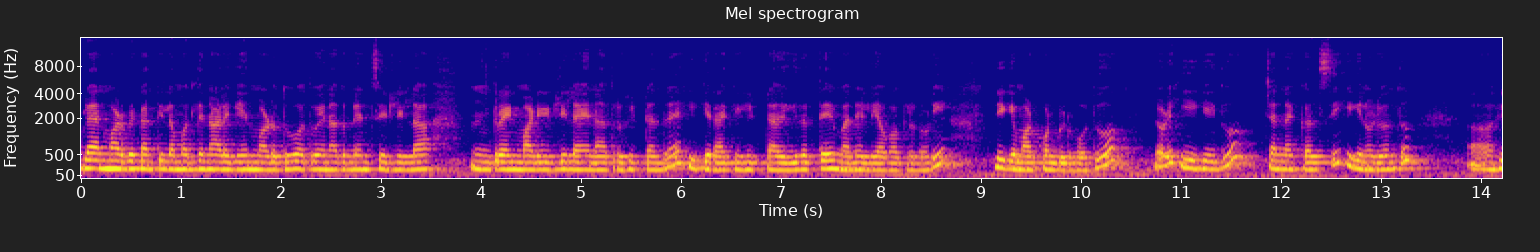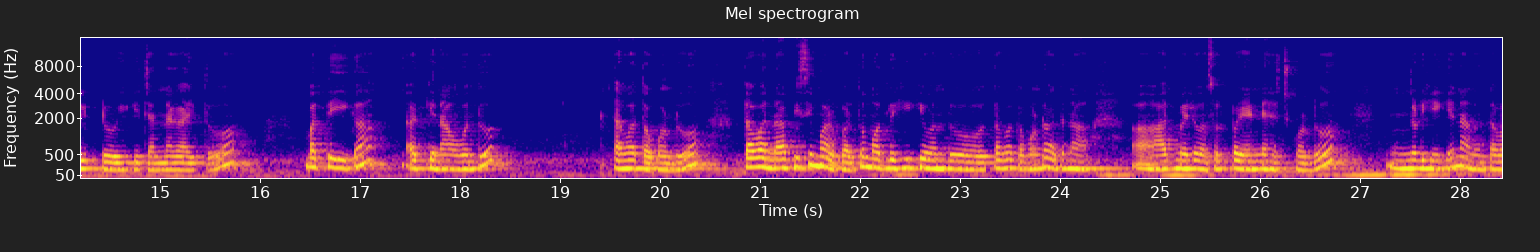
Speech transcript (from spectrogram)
ಪ್ಲ್ಯಾನ್ ಮಾಡಬೇಕಂತಿಲ್ಲ. ಮೊದಲೇ ನಾಳೆಗೆ ಏನು ಮಾಡೋದು? ಅಥವಾ ಏನಾದರೂ ನೆನೆಸಿಡಲಿಲ್ಲ? ಗ್ರೈಂಡ್ ಮಾಡಿ ಇಡಲಿಲ್ಲ, ಏನಾದರೂ ಹಿಟ್ಟಂದರೆ ಹೀಗೆ ರಾಗಿ ಹಿಟ್ಟು ಇರುತ್ತೆ ಮನೆಯಲ್ಲಿ ಯಾವಾಗಲೂ ನೋಡಿ. ಹೀಗೆ ಮಾಡ್ಕೊಂಡು ಬಿಡ್ಬೋದು ನೋಡಿ, ಹೀಗೆ ಇದು ಚೆನ್ನಾಗಿ ಕಲಸಿ, ಹೀಗೆ ನೋಡಿ ಒಂದು ಹಿಟ್ಟು ಹೀಗೆ ಚೆನ್ನಾಗಾಯಿತು. ಮತ್ತು ಈಗ ಅದಕ್ಕೆ ನಾವು ಒಂದು ತವ ತಗೊಂಡು ತವನ ಬಿಸಿ ಮಾಡಬಾರ್ದು. ಮೊದಲು ಹೀಗೆ ಒಂದು ತವ ತಗೊಂಡು ಅದನ್ನು ಆದಮೇಲೆ ಒಂದು ಸ್ವಲ್ಪ ಎಣ್ಣೆ ಹಚ್ಕೊಂಡು ನೋಡಿ ಹೀಗೆ ನಾನು ತವ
